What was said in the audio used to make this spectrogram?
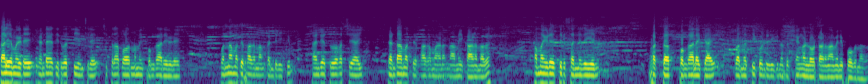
കാളിയമ്മയുടെ രണ്ടായിരത്തി ഇരുപത്തിയഞ്ചിലെ ചിത്ര പൗർണമി പൊങ്കാലയുടെ ഒന്നാമത്തെ ഭാഗം നാം കണ്ടിരിക്കും. അതിന്റെ തുടർച്ചയായി രണ്ടാമത്തെ ഭാഗമാണ് നാം ഈ കാണുന്നത്. അമ്മയുടെ തിരുസന്നിധിയിൽ ഭക്തർ പൊങ്കാലയ്ക്കായി വന്നെത്തിക്കൊണ്ടിരിക്കുന്ന ദൃശ്യങ്ങളിലോട്ടാണ് നാം ഇനി പോകുന്നത്.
